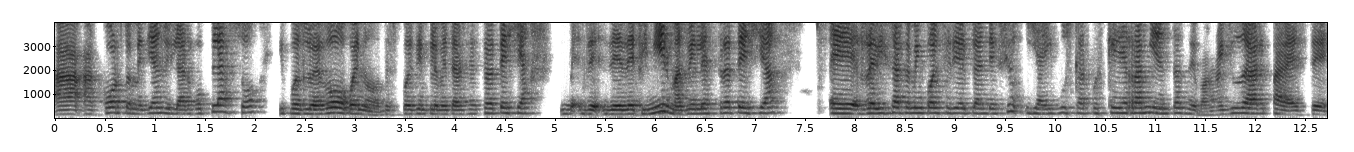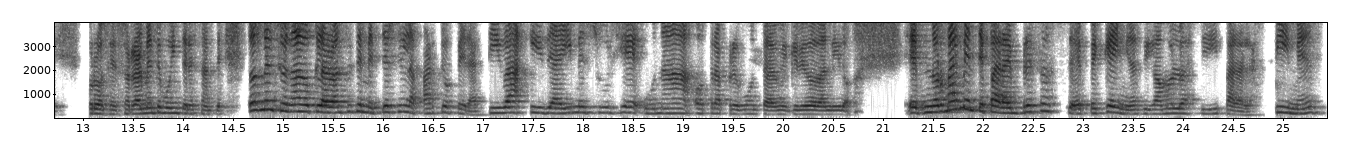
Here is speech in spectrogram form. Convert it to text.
a, corto, mediano y largo plazo. Y pues luego, bueno, después de implementar esa estrategia, de definir más bien la estrategia, eh, revisar también cuál sería el plan de acción y ahí buscar pues qué herramientas me van a ayudar para este proceso, realmente muy interesante. Entonces mencionado, claro, antes de meterse en la parte operativa y de ahí me surge una otra pregunta, mi querido Danilo. Eh, normalmente para empresas eh, pequeñas, digámoslo así, para las pymes,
